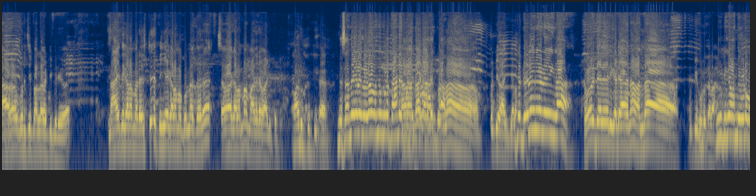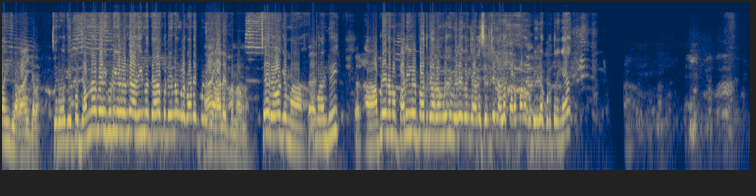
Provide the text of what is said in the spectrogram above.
அளவுக்குறிச்சி பல்லவட்டி பிரிவு. ஞாயிற்றுக்கிழமை ரெஸ்ட் திங்கக்கிழமை குன்னத்தூர் செவ்வாய்க்கிழமை மதுரை வாடிப்பட்டி. வாடிப்பட்டி. இந்த சந்தைகளுக்கெல்லாம் வந்து உங்களை பண்ணி கான்டாக்ட் பண்ணலாம் குட்டி வாங்கிக்கலாம். டெலிவரி பண்ணுவீங்களா டோர் டெலிவரி கிடையாதுன்னா வந்தா குட்டி கொடுக்கலாம். வீட்டுக்கே வந்து கூட வாங்கிக்கலாம். வாங்கிக்கலாம். சரி ஓகே இப்ப ஜமுனாபாரி குட்டிகள் வந்து அதிகமா தேவைப்பட்டீங்கன்னா உங்களை கான்டாக்ட் ஆ பண்ணிக்கலாம். கான்டாக்ட் பண்ணலாம்ண்ணா சரி ஓகேம்மா. ரொம்ப நன்றி. அப்படியே நம்ம பதிவுகள் பார்த்துட்டு வர்றவங்களுக்கு விலை கொஞ்சம் அனுசரிச்சு நல்ல தரமான குட்டிகளை கொடுத்துருங்க.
